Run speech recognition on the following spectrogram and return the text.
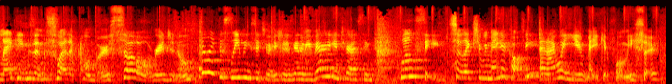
leggings and sweater combo, so original. I feel like the sleeping situation is gonna be very interesting. We'll see. So like, should we make a coffee? And I want you to make it for me, so.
